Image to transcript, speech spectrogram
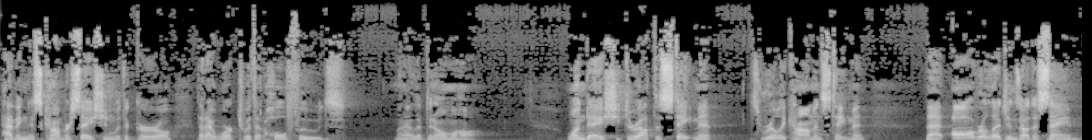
having this conversation with a girl that I worked with at Whole Foods when I lived in Omaha. One day she threw out the statement, it's a really common statement, that all religions are the same.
